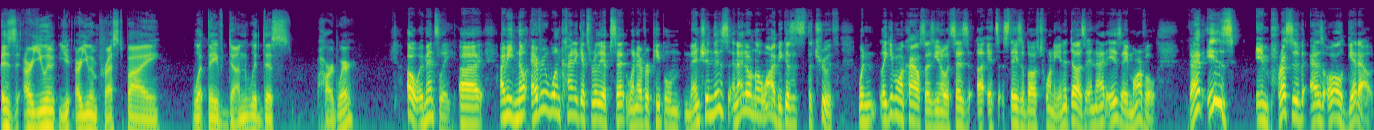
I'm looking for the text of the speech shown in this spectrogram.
Is are you are you impressed by what they've done with this hardware? Oh, immensely. Uh, I mean, no, everyone kind of gets really upset whenever people mention this, and I don't know why because it's the truth. When, like, even when Kyle says, you know, it says uh, it stays above twenty, and it does, and that is a marvel. That is impressive as all get out.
